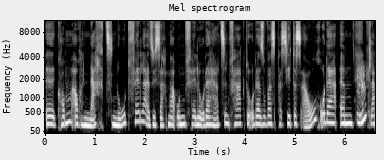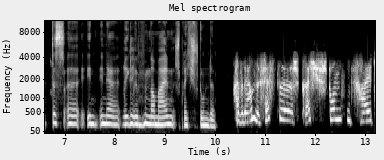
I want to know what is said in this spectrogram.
Äh, kommen auch nachts Notfälle, also ich sag mal Unfälle oder Herzinfarkte oder sowas, passiert das auch? Oder ähm, mhm. klappt das äh, in, in der Regel in normalen Sprechstunde? Also wir haben eine feste Sprechstundenzeit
